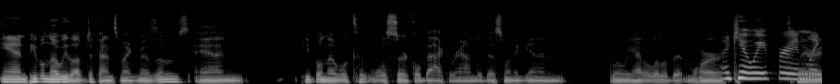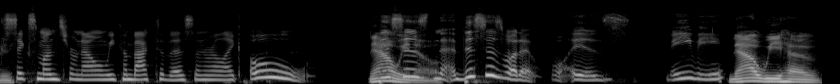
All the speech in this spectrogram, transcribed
And people know we love defense mechanisms and people know we'll we'll circle back around to this one again when we have a little bit more I can't wait for in like six months from now when we come back to this and we're like, oh, now this we is know. this is what it is. Maybe now we have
